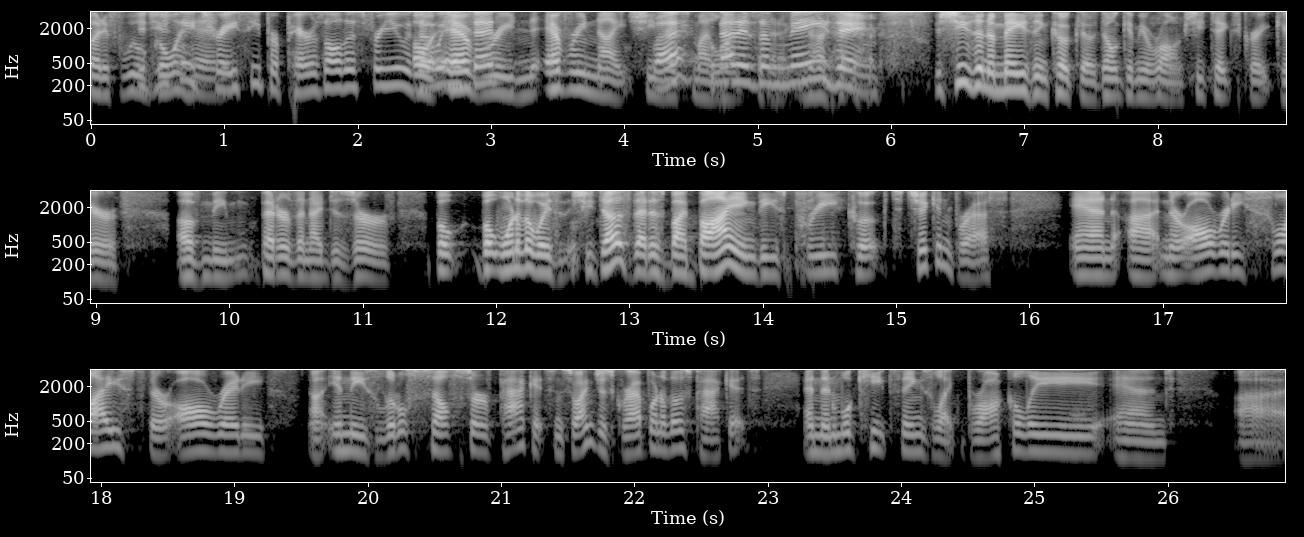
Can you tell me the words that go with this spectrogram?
But if we'll Did you say ahead, Tracy prepares all this for you? Is oh, that what every, you said? Every night she what? makes my lunch. That is amazing. She's an amazing cook, though. Don't get me wrong. She takes great care of me better than I deserve. But but one of the ways that she does that is by buying these pre-cooked chicken breasts, and, uh, and they're already sliced. They're already uh, in these little self-serve packets, and so I can just grab one of those packets, and then we'll keep things like broccoli and uh,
